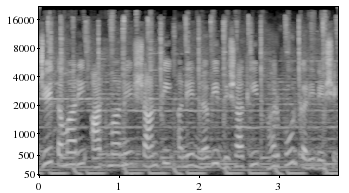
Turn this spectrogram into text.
જે તમારી આત્માને શાંતિ અને નવી દિશાથી ભરપૂર કરી દેશે.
